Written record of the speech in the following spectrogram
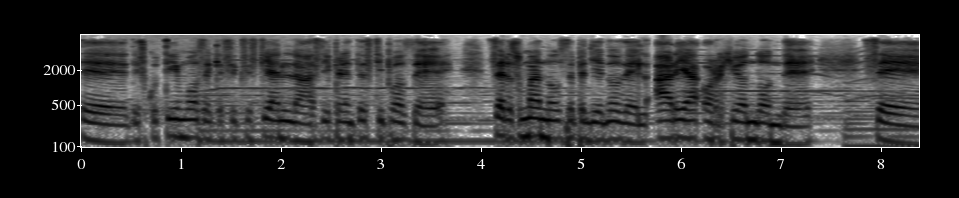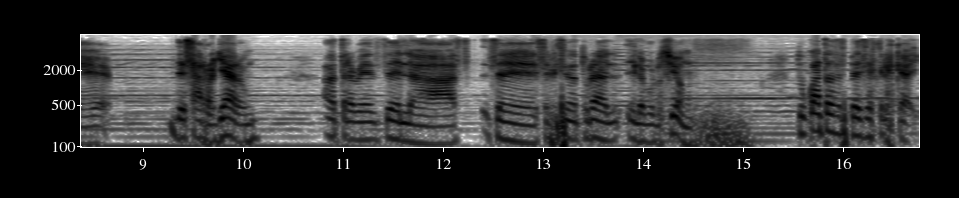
eh, discutimos de que si existían los diferentes tipos de seres humanos dependiendo del área o región donde se desarrollaron a través de la se- selección natural y la evolución. ¿Tú cuántas especies crees que hay?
